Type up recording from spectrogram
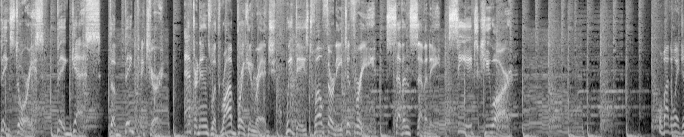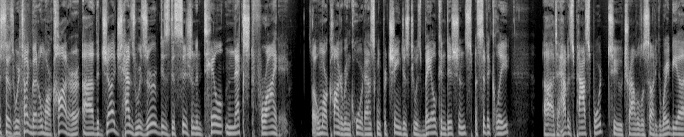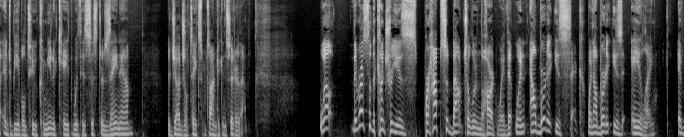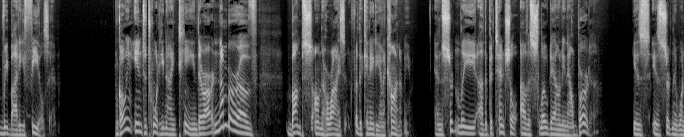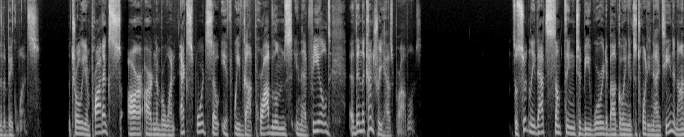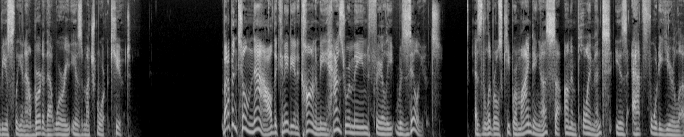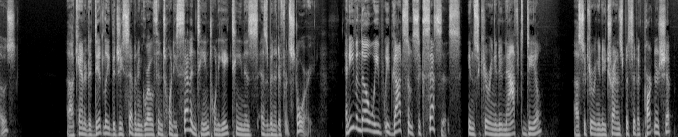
Big stories, big guests, the big picture. Afternoons with Rob Breckenridge. Weekdays 1230 to 3, 770 CHQR. Well, by the way, just as we're talking about Omar Khadr, uh, the judge has reserved his decision until next Friday. So Omar Khadr in court asking for changes to his bail conditions, specifically uh, to have his passport to travel to Saudi Arabia and to be able to communicate with his sister Zainab. The judge will take some time to consider that. Well, the rest of the country is perhaps about to learn the hard way that when Alberta is sick, when Alberta is ailing, everybody feels it. Going into 2019, there are a number of bumps on the horizon for the Canadian economy. And certainly uh, the potential of a slowdown in Alberta is, is certainly one of the big ones. Petroleum products are our number one export. So if we've got problems in that field, then the country has problems. So certainly that's something to be worried about going into 2019. And obviously in Alberta, that worry is much more acute. But up until now, the Canadian economy has remained fairly resilient. As the Liberals keep reminding us, uh, unemployment is at 40 year lows. Uh, Canada did lead the G7 in growth in 2017. 2018 is, has been a different story. And even though we've, we've got some successes in securing a new NAFTA deal, uh, securing a new Trans Pacific partnership,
